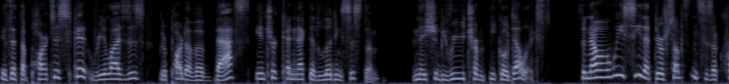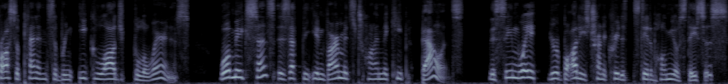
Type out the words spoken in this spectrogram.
is that the participant realizes they're part of a vast interconnected living system and they should be retermed ecodelics. So now we see that there are substances across the planet that bring ecological awareness. What makes sense is that the environment's trying to keep balance. The same way your body's trying to create a state of homeostasis,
